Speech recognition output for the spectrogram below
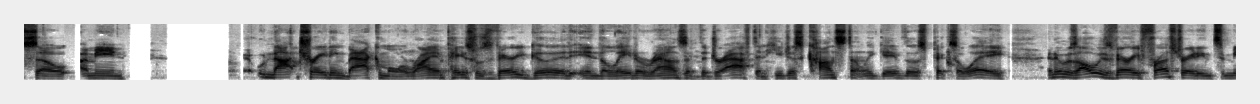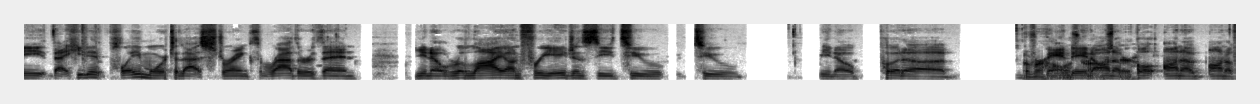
So i mean not trading back more. Ryan pace was very good in the later rounds of the draft and he just constantly gave those picks away. And it was always very frustrating to me that he didn't play more to that strength rather than you know rely on free agency to to you know put a Overhaul band-aid on a on a on a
